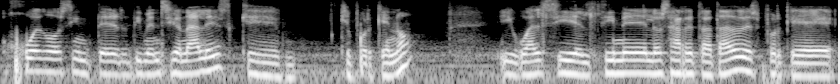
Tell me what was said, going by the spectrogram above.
juegos interdimensionales que, que ¿por qué no? Igual si el cine los ha retratado es porque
